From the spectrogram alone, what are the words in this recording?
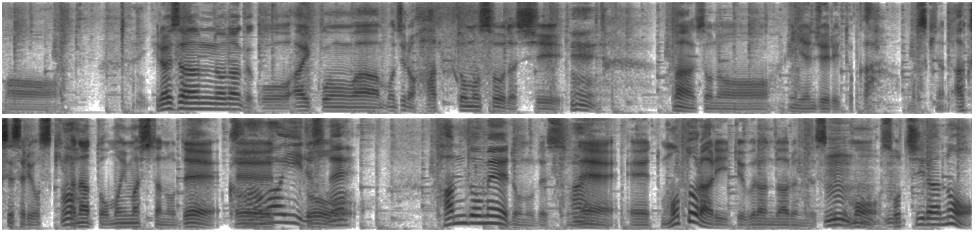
も、はい。平井さんのなんかこうアイコンはもちろんハットもそうだし、えまあそのインディアンジュエリーとかも好きなんでアクセサリーお好きかなと思いましたのでかわいいですね。えーとハンドメイドのですね、はい。えー、とモトラリーというブランドあるんですけども、うんうんうん。そちらの、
